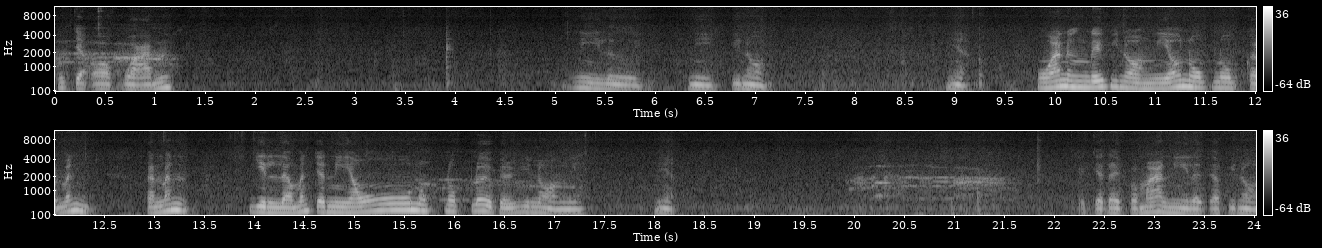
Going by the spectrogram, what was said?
มันจะออกหวาน นี่เลย นี่พี่น้อง เนี่ย หัวหนึ่งเลยพี่น้องเหนียวนุบนุบกันมันกันมันเย็นแล้วมันจะเหนียวนุบนุบเลยไปพี่น้องนี่ เนี่ยก็จะได้ประมาณนี้แหละจ้ะพี่น้อง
